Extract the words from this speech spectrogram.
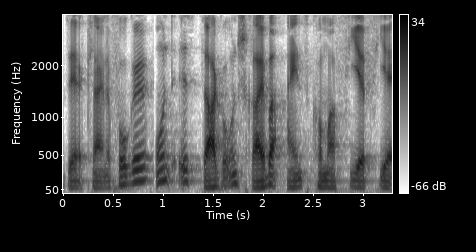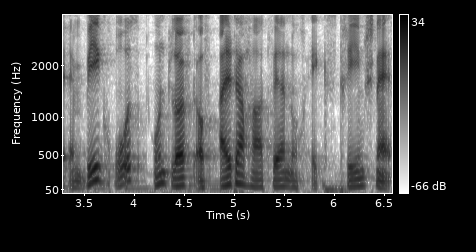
sehr kleine Vogel, und ist sage und schreibe 1,44 MB groß und läuft auf alter Hardware noch extrem schnell.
